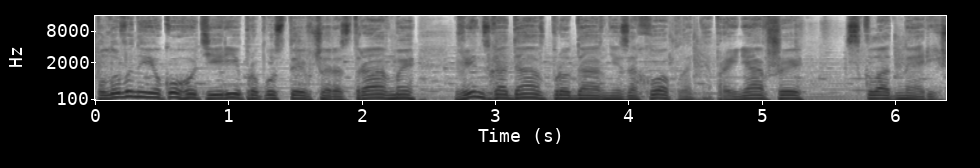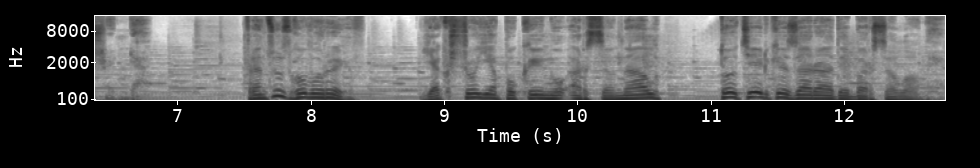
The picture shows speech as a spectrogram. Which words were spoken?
половину якого Тірі пропустив через травми, він згадав про давні захоплення, прийнявши складне рішення. Француз говорив: якщо я покину арсенал, то тільки заради Барселони.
